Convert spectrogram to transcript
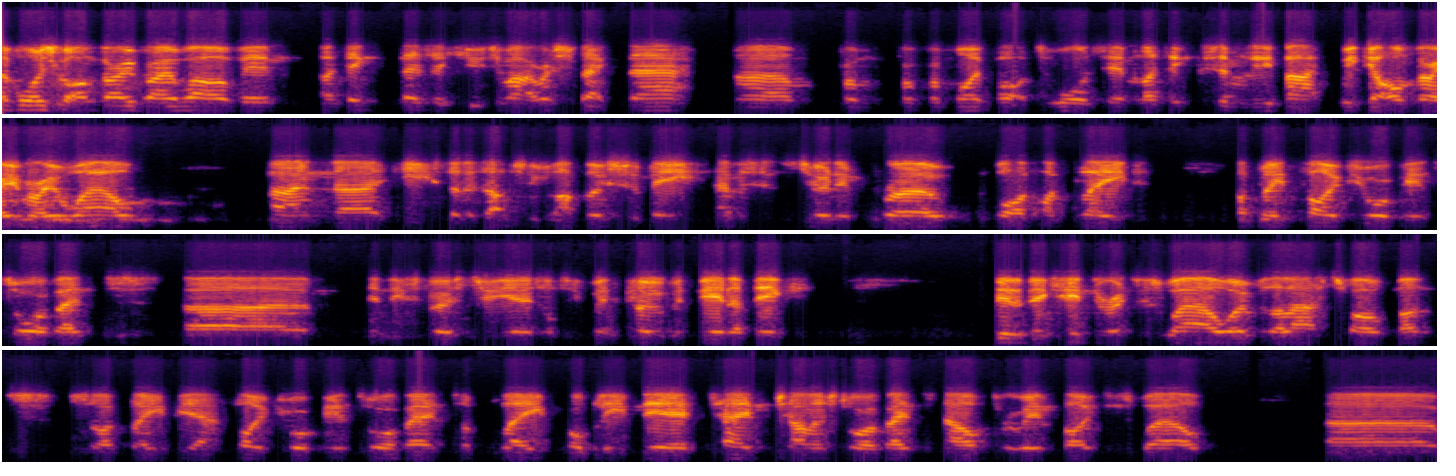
I've always got on very very well with him. I think there's a huge amount of respect there um, from, from from my part towards him, and I think similarly back we get on very very well and uh, he's done his absolute utmost for me ever since turning pro. Well, I've played, I've played five European Tour events um, in these first two years. Obviously, with COVID being a big, being a big hindrance as well over the last 12 months. So I've played yeah five European Tour events. I've played probably near 10 Challenge Tour events now through invites as well. Um,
